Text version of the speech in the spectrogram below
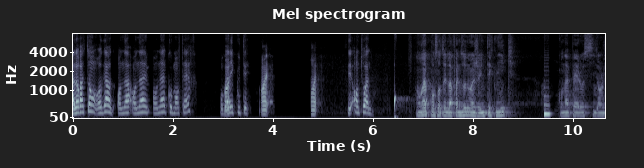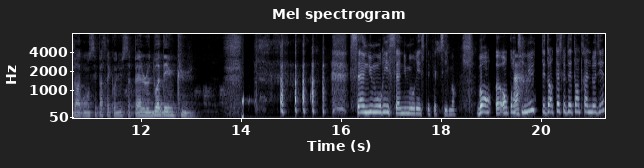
Alors attends, regarde, on a, on a, on a un commentaire, on va Ouais, l'écouter. ouais, ouais. C'est Antoine. En vrai, pour sortir de la friendzone, moi j'ai une technique qu'on appelle aussi dans le jargon, c'est pas très connu, ça s'appelle le doigt des cul. C'est un humoriste, c'est un humoriste, effectivement. Bon, euh, on Ah, continue. Dans- Qu'est-ce que tu es en train de me dire?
